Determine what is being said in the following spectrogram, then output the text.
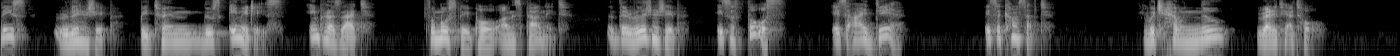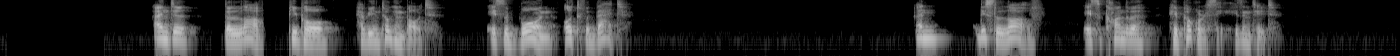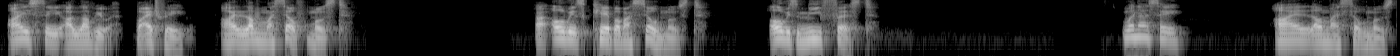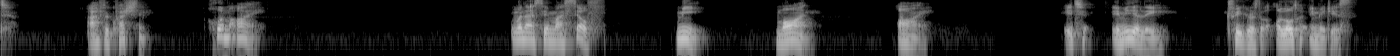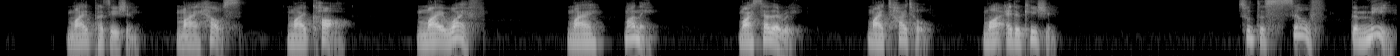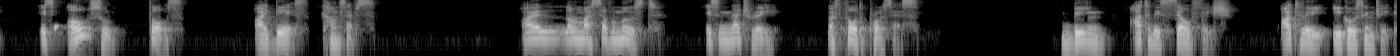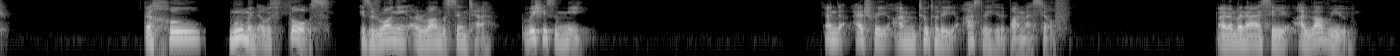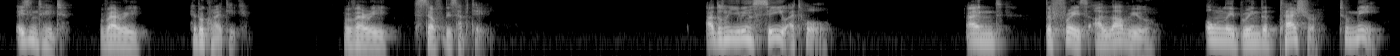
This relationship between those images implies that for most people on this planet, the relationship is a thought, it's an idea, it's a concept, which have no reality at all. And uh, the love people have been talking about is born out of that. And this love is kind of a hypocrisy, isn't it? I say I love you, but actually, I love myself most. I always care about myself most. Always me first. When I say I love myself most, I have to question who am I? When I say myself, me, mine, I, it immediately triggers a lot of images. My position, my house, my car, my wife, my money, my salary, my title, my education. So the self, the me, is also thoughts, ideas, concepts. I love myself most is naturally a thought process. Being utterly selfish, utterly egocentric. The whole movement of thoughts is running around the center, which is me. And actually, I'm totally isolated by myself. And when I say I love you, isn't it very hypocritic, very self deceptive? I don't even see you at all. And the phrase I love you only brings the pleasure to me.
